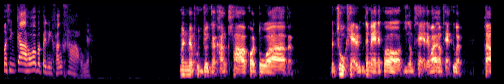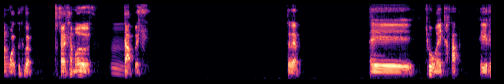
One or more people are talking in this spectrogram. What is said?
มาชิงก้าเพราะว่ามันเป็นค้างข่าวไงมันแบบหุ่นยนต์กับค้างคาวก็ตัวแบบ มันชูแขนเป็นอุลตร้าแมนแล้วก็ยิงกำแสงแต่ว่ากำแสงคือแบบพลังหมดก็คือแบบคาร์ทัมเมอร์อืมจับเลยแต่แบบ ไอช่วงไอ้ทะไอไฮ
